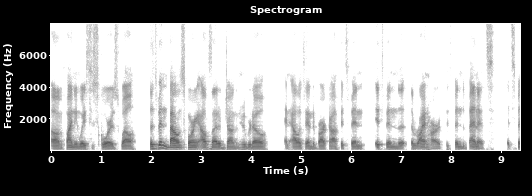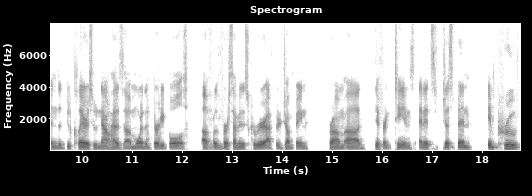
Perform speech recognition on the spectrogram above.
um, finding ways to score as well. So it's been balanced scoring outside of Jonathan Huberdeau and Alexander Barkov. It's been it's been the the Reinhart, it's been the Bennett's, it's been the Duclairs who now has uh, more than 30 goals uh, for mm-hmm. the first time in his career after jumping from uh, different teams, and it's just been improved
